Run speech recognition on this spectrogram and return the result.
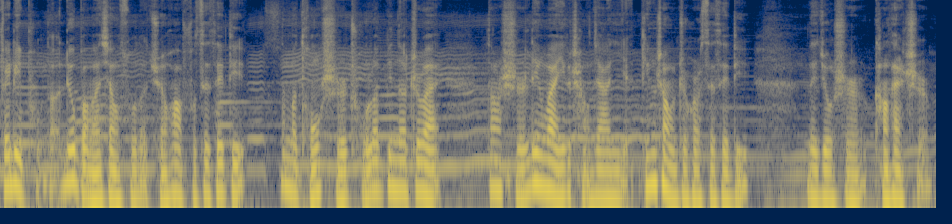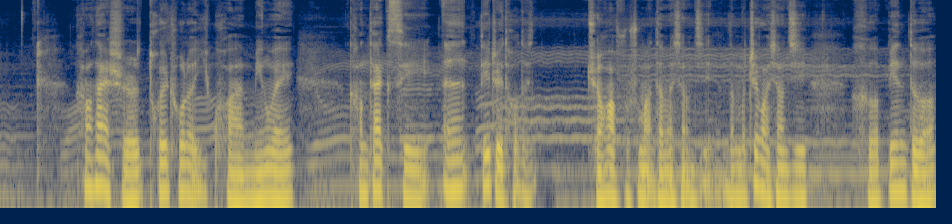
飞利浦的六百万像素的全画幅 CCD。那么同时，除了宾得之外，当时另外一个厂家也盯上了这块 CCD，那就是康泰时。康泰时推出了一款名为 Contaxi N Digital 的全画幅数码单反相机。那么这款相机和宾得。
